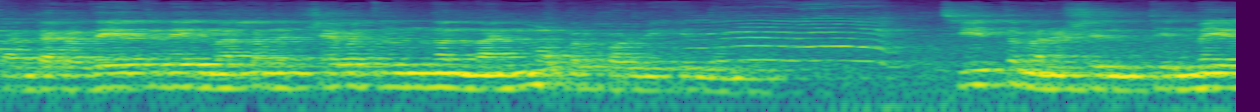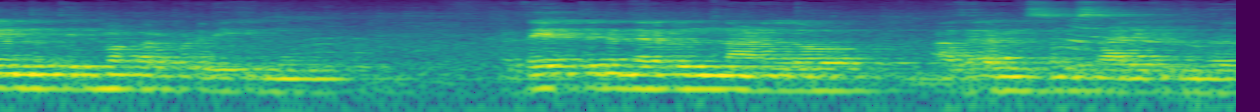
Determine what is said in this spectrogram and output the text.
തന്റെ ഹൃദയത്തിലെ നല്ല നിക്ഷേപത്തിൽ നിന്ന് നന്മ പുറപ്പെടുവിക്കുന്നു. ചീത്ത മനുഷ്യൻ തിന്മയിൽ നിന്ന് തിന്മ പുറപ്പെടുവിക്കുന്നു. ഹൃദയത്തിന്റെ നിലവിൽ നിന്നാണല്ലോ അതരം സംസാരിക്കുന്നത്.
